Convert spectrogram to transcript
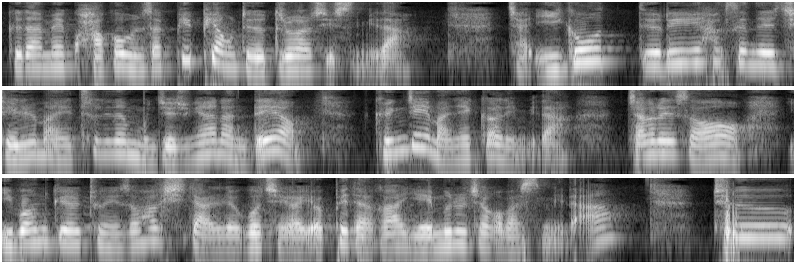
그 다음에 과거 분사 pp 형태도 들어갈 수 있습니다. 자, 이것들이 학생들이 제일 많이 틀리는 문제 중에 하나인데요. 굉장히 많이 헷갈립니다. 자, 그래서 이번 기회를 통해서 확실히 알려고 제가 옆에다가 예문을 적어봤습니다. To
